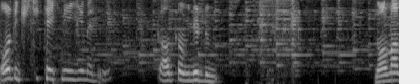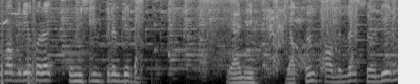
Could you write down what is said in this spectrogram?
Orada küçük tekmeyi yemedi. Kalkabilirdim. Normal saldırı yaparak onun işini bitirebilirdim. Yani yaptığım saldırıları söylüyorum.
